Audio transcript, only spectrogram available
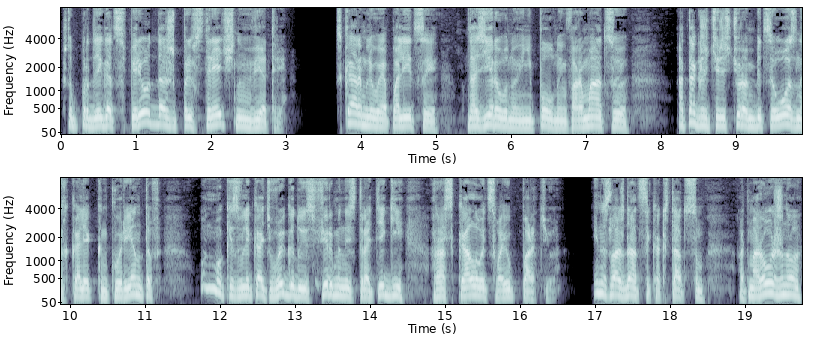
чтобы продвигаться вперед даже при встречном ветре. Скармливая полиции дозированную и неполную информацию, а также чересчур амбициозных коллег-конкурентов, он мог извлекать выгоду из фирменной стратегии раскалывать свою партию и наслаждаться как статусом отмороженного,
